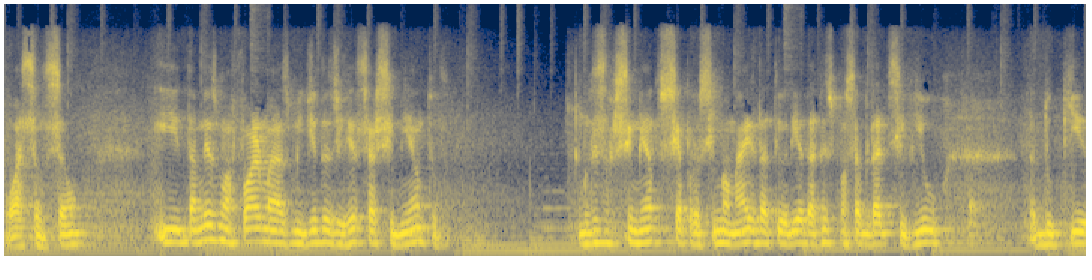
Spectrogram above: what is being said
ou à sanção. E, da mesma forma, as medidas de ressarcimento o ressarcimento se aproxima mais da teoria da responsabilidade civil do que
